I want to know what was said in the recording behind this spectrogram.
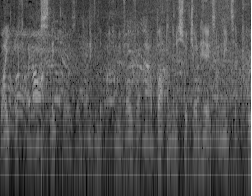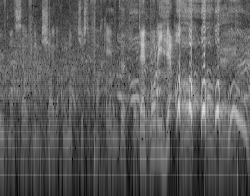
awake. Look at me, I'm asleep, boys. I don't even look like I'm involved right now. But I'm going to switch on here because I need to prove myself now, show that I'm not just a fucking Oh, dead body hit. Oh, okay.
